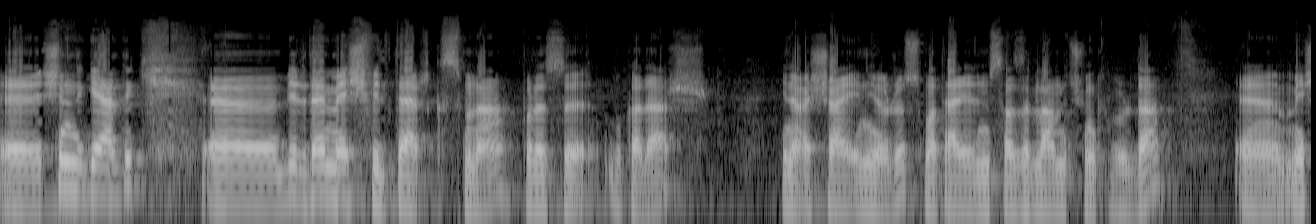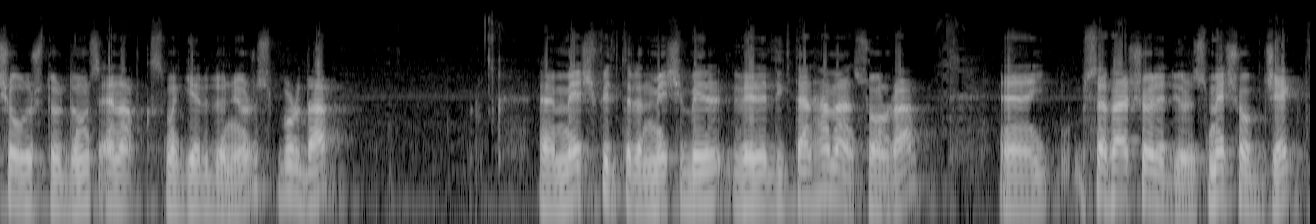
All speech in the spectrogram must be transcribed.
Ee, şimdi geldik ee, bir de mesh filter kısmına. Burası bu kadar. Yine aşağıya iniyoruz. Materyalimiz hazırlandı çünkü burada. Ee, mesh'i oluşturduğumuz en alt kısma geri dönüyoruz. Burada e, mesh filter'ın mesh'i verildikten hemen sonra e, bu sefer şöyle diyoruz. Mesh object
